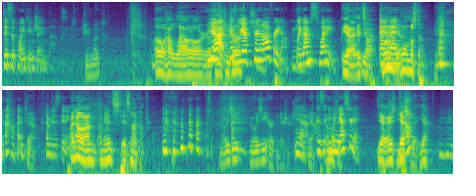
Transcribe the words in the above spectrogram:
disappointing thing June bugs. Oh, how loud all our air yeah because we have to turn it off right now like i'm sweating Yeah, it's Yeah. on. And we're, then- we're almost done. I'm, Yeah. I'm just kidding I know. I'm. I mean, it's it's not comfortable. Noisy, noisy air conditioners. yeah because I'm even you. yesterday Yeah, it's yesterday. Yeah, mm-hmm.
